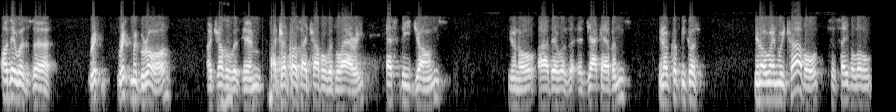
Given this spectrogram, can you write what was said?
oh, there was uh, Rick Rick McGraw. I traveled with him. I of course I traveled with Larry, S. D. Jones. You know, uh, there was uh, Jack Evans. You know, because you know when we traveled to save a little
